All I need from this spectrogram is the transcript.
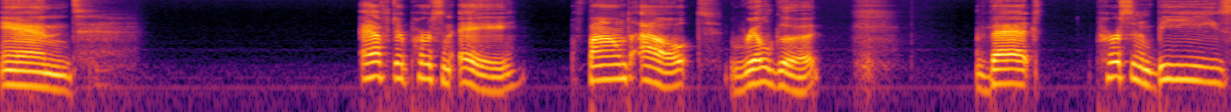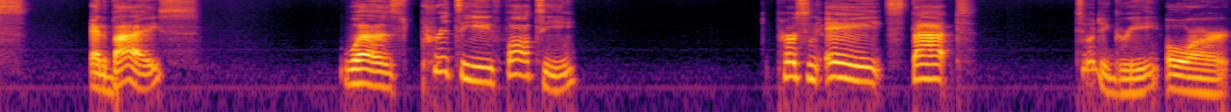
And after person A found out real good that person B's advice was pretty faulty, person A stopped to a degree, or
